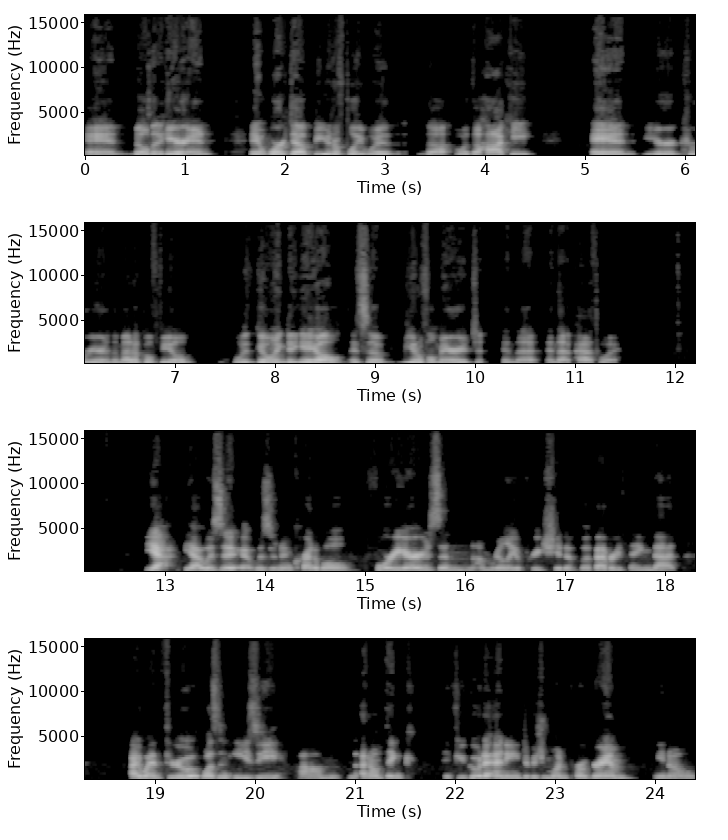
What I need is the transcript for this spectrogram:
and build it here. And it worked out beautifully with the with the hockey and your career in the medical field. With going to Yale it's a beautiful marriage in that in that pathway. Yeah yeah it was a, it was an incredible four years and i'm really appreciative of everything that i went through. It wasn't easy. Um, i don't think if you go to any division one program you know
